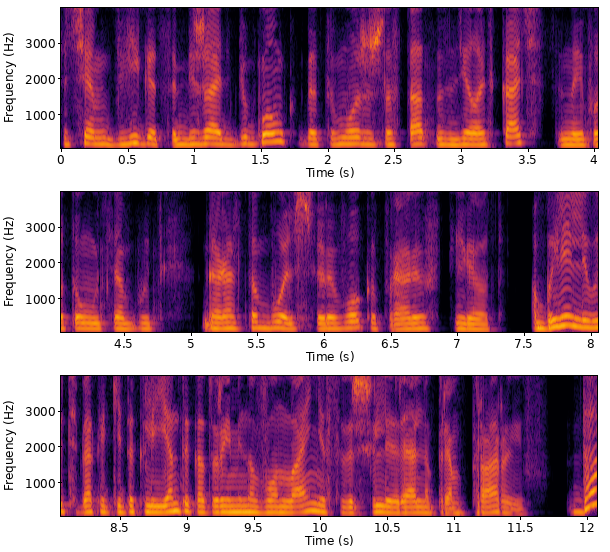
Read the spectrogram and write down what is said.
Зачем двигаться, бежать бегом, когда ты можешь остаться, сделать качественно, и потом у тебя будет гораздо больше рывок и прорыв вперед. Были ли у тебя какие-то клиенты, которые именно в онлайне совершили реально прям прорыв? Да,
